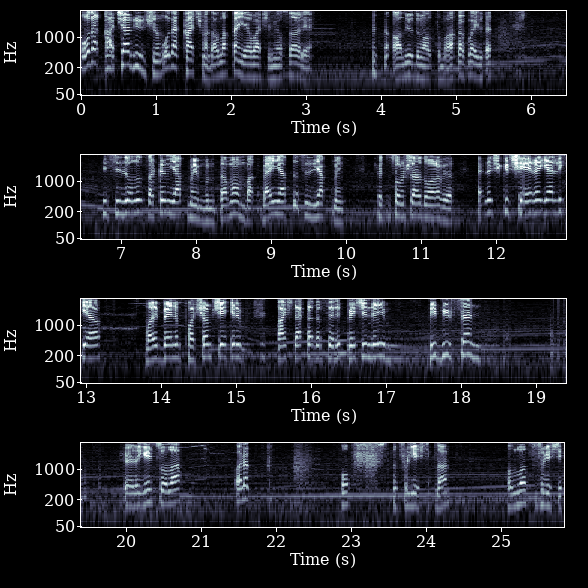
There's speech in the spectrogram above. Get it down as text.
O da kaçar diye düşünüyorum. O da kaçmadı. Allah'tan yavaşladım yoksa var ya. Alıyordum altıma arabayla. Siz olun sakın yapmayın bunu tamam mı? Bak ben yaptım siz yapmayın. Kötü sonuçlar doğurabilir. Hele şükür şehre geldik ya. Vay benim paşam şehrim. Kaç dakikadır senin peşindeyim. Bir bilsen. Şöyle geç sola. Oğlum. Of sıfır geçtik lan. Allah sıfır geçtik.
